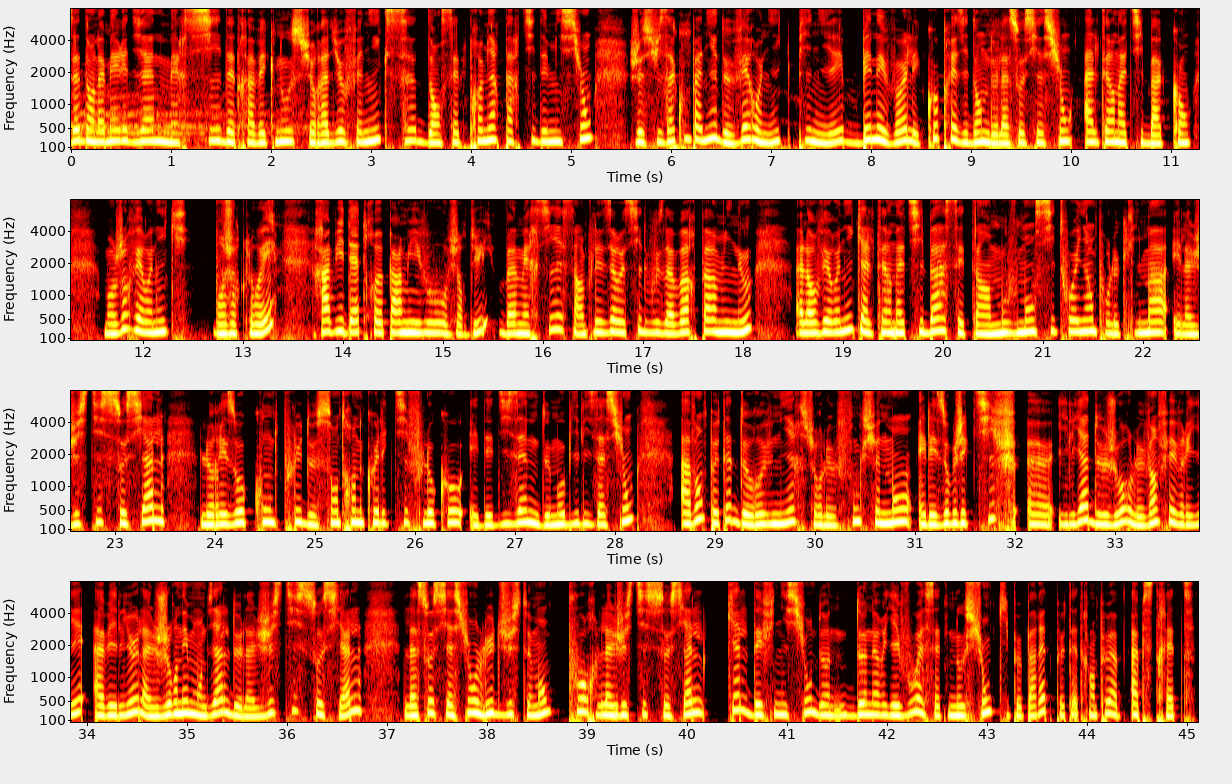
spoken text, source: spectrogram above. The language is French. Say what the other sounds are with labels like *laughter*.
vous êtes dans la Méridienne. Merci d'être avec nous sur Radio Phoenix. Dans cette première partie d'émission, je suis accompagnée de Véronique Pigné, bénévole et coprésidente de l'association Alternativa Caen. Bonjour Véronique. Bonjour Chloé, ravie d'être parmi vous aujourd'hui. Bah merci, c'est un plaisir aussi de vous avoir parmi nous. Alors Véronique, Alternativa, c'est un mouvement citoyen pour le climat et la justice sociale. Le réseau compte plus de 130 collectifs locaux et des dizaines de mobilisations. Avant peut-être de revenir sur le fonctionnement et les objectifs, euh, il y a deux jours, le 20 février, avait lieu la journée mondiale de la justice sociale. L'association lutte justement pour la justice sociale quelle définition donneriez-vous à cette notion qui peut paraître peut-être un peu abstraite?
